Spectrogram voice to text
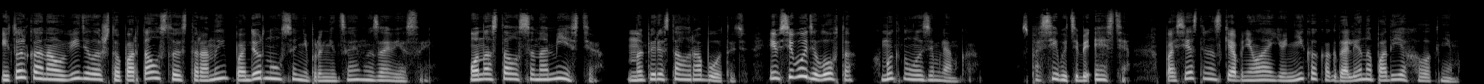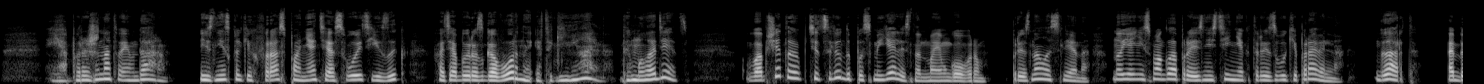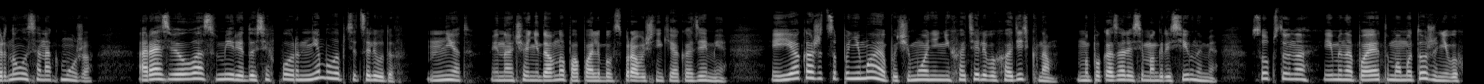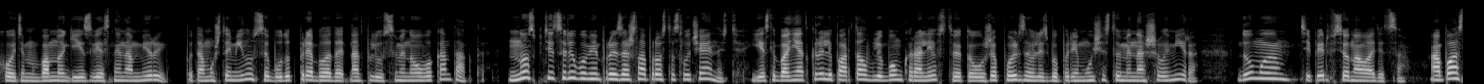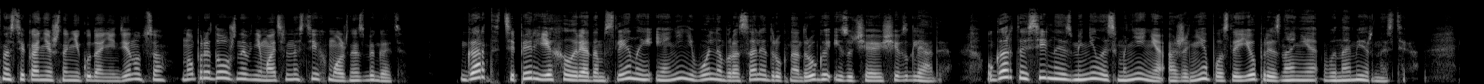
И только она увидела, что портал с той стороны подернулся непроницаемой завесой. Он остался на месте, но перестал работать. И всего делов-то, хмыкнула землянка. «Спасибо тебе, Эсти». По-сестрински обняла ее Ника, когда Лена подъехала к ним. «Я поражена твоим даром. Из нескольких фраз понять и освоить язык, хотя бы разговорный, это гениально. Ты молодец». «Вообще-то птицелюды посмеялись над моим говором», — призналась Лена, «но я не смогла произнести некоторые звуки правильно. Гард», — обернулась она к мужу, «а разве у вас в мире до сих пор не было птицелюдов?» «Нет, иначе они давно попали бы в справочники Академии. И я, кажется, понимаю, почему они не хотели выходить к нам. Мы показались им агрессивными. Собственно, именно поэтому мы тоже не выходим во многие известные нам миры, потому что минусы будут преобладать над плюсами нового контакта. Но с птицелюбами произошла просто случайность. Если бы они открыли портал в любом королевстве, то уже пользовались бы преимуществами нашего мира. Думаю, теперь все наладится. Опасности, конечно, никуда не денутся, но при должной внимательности их можно избегать. Гард теперь ехал рядом с Леной, и они невольно бросали друг на друга изучающие взгляды. У Гарта сильно изменилось мнение о жене после ее признания в иномирности.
